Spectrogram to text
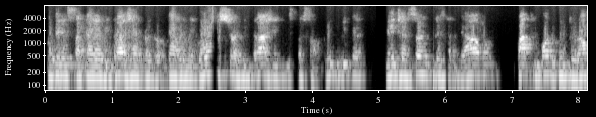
Poderia destacar a arbitragem agronegócio, arbitragem administração pública, mediação empresarial, patrimônio cultural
